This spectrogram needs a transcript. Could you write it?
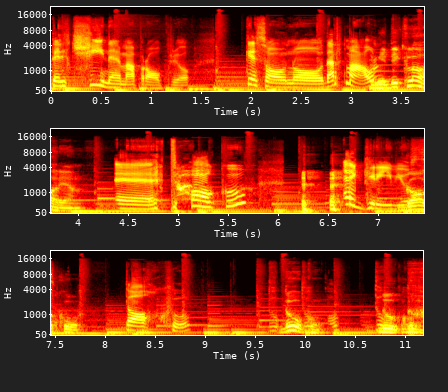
del cinema proprio, che sono Darth Maul, Midi Clorian. eh, Doku e Grievous. Goku. Du-.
